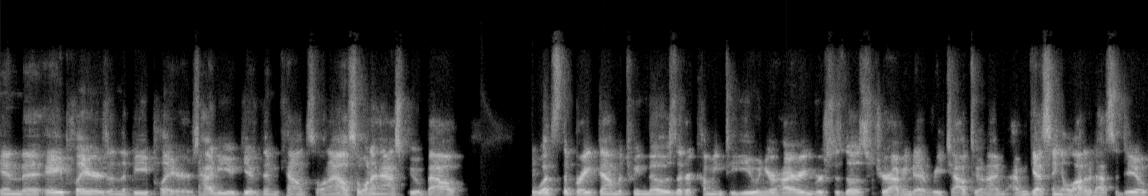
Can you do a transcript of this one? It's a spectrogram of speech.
and the A players and the B players, how do you give them counsel? And I also want to ask you about what's the breakdown between those that are coming to you and you're hiring versus those that you're having to reach out to? And I'm, I'm guessing a lot of it has to do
